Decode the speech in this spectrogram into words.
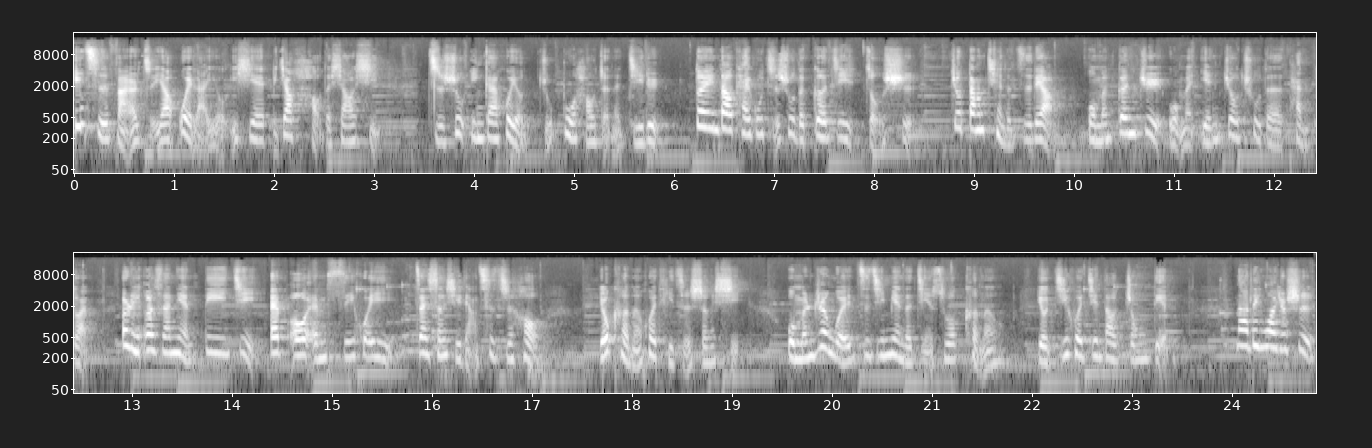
因此反而只要未来有一些比较好的消息，指数应该会有逐步好转的几率。对应到台股指数的各季走势，就当前的资料，我们根据我们研究处的判断，二零二三年第一季 FOMC 会议在升息两次之后，有可能会提质升息。我们认为资金面的紧缩可能有机会见到终点。那另外就是，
